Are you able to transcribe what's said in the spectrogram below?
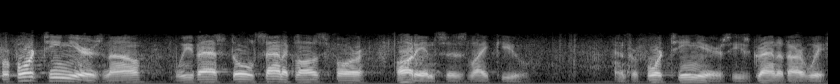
for 14 years now, we've asked old Santa Claus for audiences like you. And for 14 years, he's granted our wish.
